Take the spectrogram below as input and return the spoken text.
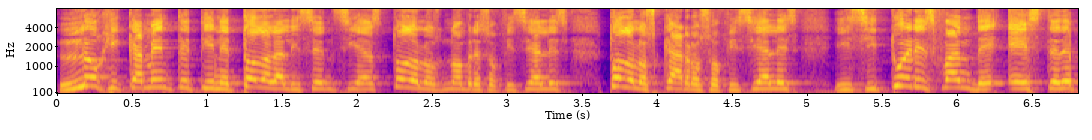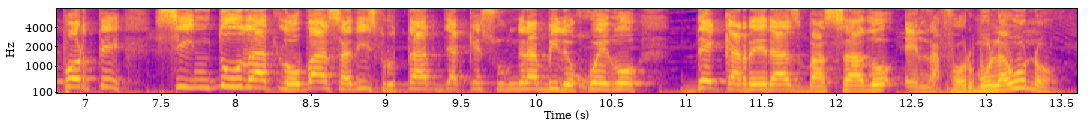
lógicamente tiene todas las licencias, todos los nombres oficiales, todos los carros oficiales y si tú eres fan de este deporte, sin duda lo vas a disfrutar ya que es un gran videojuego de carreras basado en la Fórmula 1.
